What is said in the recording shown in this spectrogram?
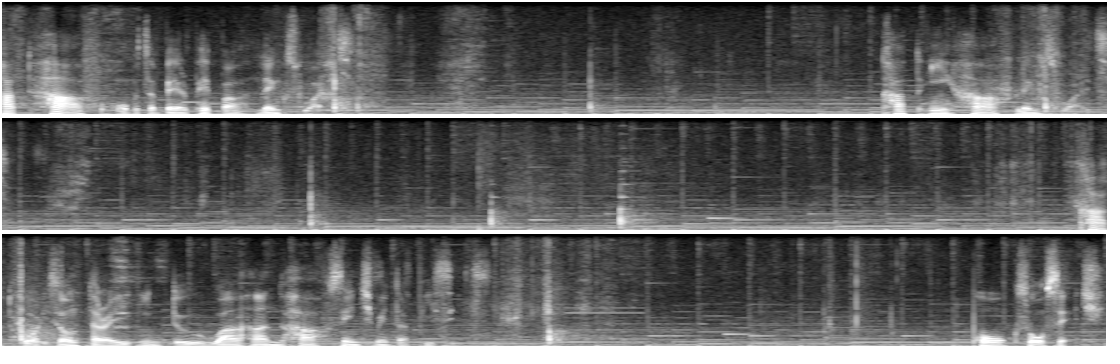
Cut half of the bell pepper lengthwise. Cut in half lengthwise. Cut horizontally into one and a half centimeter pieces. Pork sausage.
